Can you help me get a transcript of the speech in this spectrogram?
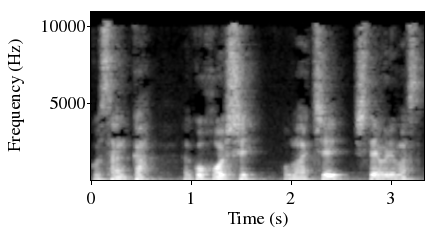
ご参加、ご奉仕、お待ちしております。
